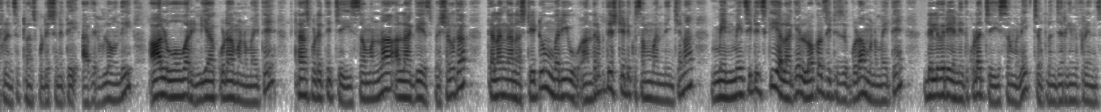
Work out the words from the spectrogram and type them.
ఫ్రెండ్స్. ట్రాన్స్పోర్టేషన్ అయితే అవైలబుల్ ఉంది. ఆల్ ఓవర్ ఇండియా కూడా మనమైతే ట్రాన్స్పోర్ట్ అయితే చేయిస్తామన్నా అలాగే స్పెషల్గా తెలంగాణ స్టేటు మరియు ఆంధ్రప్రదేశ్ స్టేట్కు సంబంధించిన మెయిన్ మెయిన్ సిటీస్కి అలాగే లోకల్ సిటీస్కి కూడా మనమైతే డెలివరీ అనేది కూడా చేయిస్తామని చెప్పడం జరిగింది ఫ్రెండ్స్.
